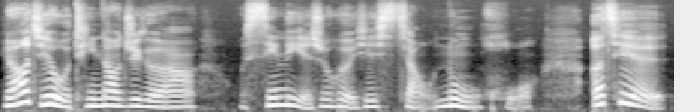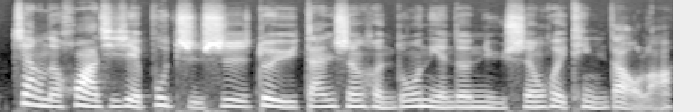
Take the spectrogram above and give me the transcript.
然后其实我听到这个啊。心里也是会有一些小怒火，而且这样的话其实也不只是对于单身很多年的女生会听到啦，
